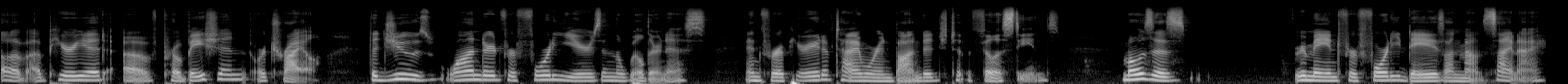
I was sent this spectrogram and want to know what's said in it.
of a period of probation or trial. The Jews wandered for 40 years in the wilderness and for a period of time were in bondage to the Philistines. Moses remained for 40 days on Mount Sinai.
